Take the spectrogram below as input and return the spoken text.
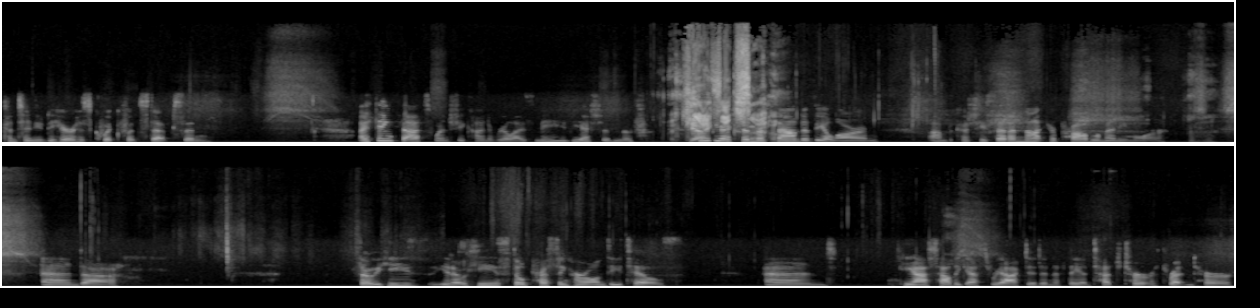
continued to hear his quick footsteps. And I think that's when she kind of realized maybe I shouldn't have. Yeah, maybe I, I shouldn't so. have sounded the alarm um, because she said, "I'm not your problem anymore." Mm-hmm. And uh, so he's, you know, he's still pressing her on details, and he asked how the guests reacted and if they had touched her or threatened her,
